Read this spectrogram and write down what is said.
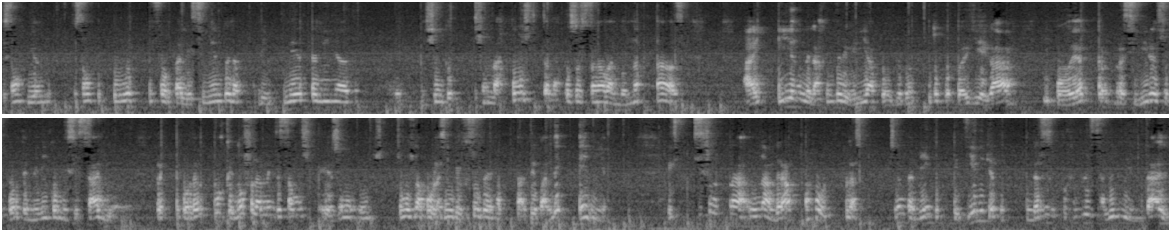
estamos pidiendo, estamos pidiendo un fortalecimiento de la primera línea de atención, que son las postas, las postas están abandonadas. Ahí es donde la gente debería pues, poder llegar y poder recibir el soporte médico necesario. Recordemos que no solamente estamos, eh, somos, somos, una población que sufre de, pandemia, existe una, una gran población también que, que tiene que Gracias, por ejemplo, en salud mental.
